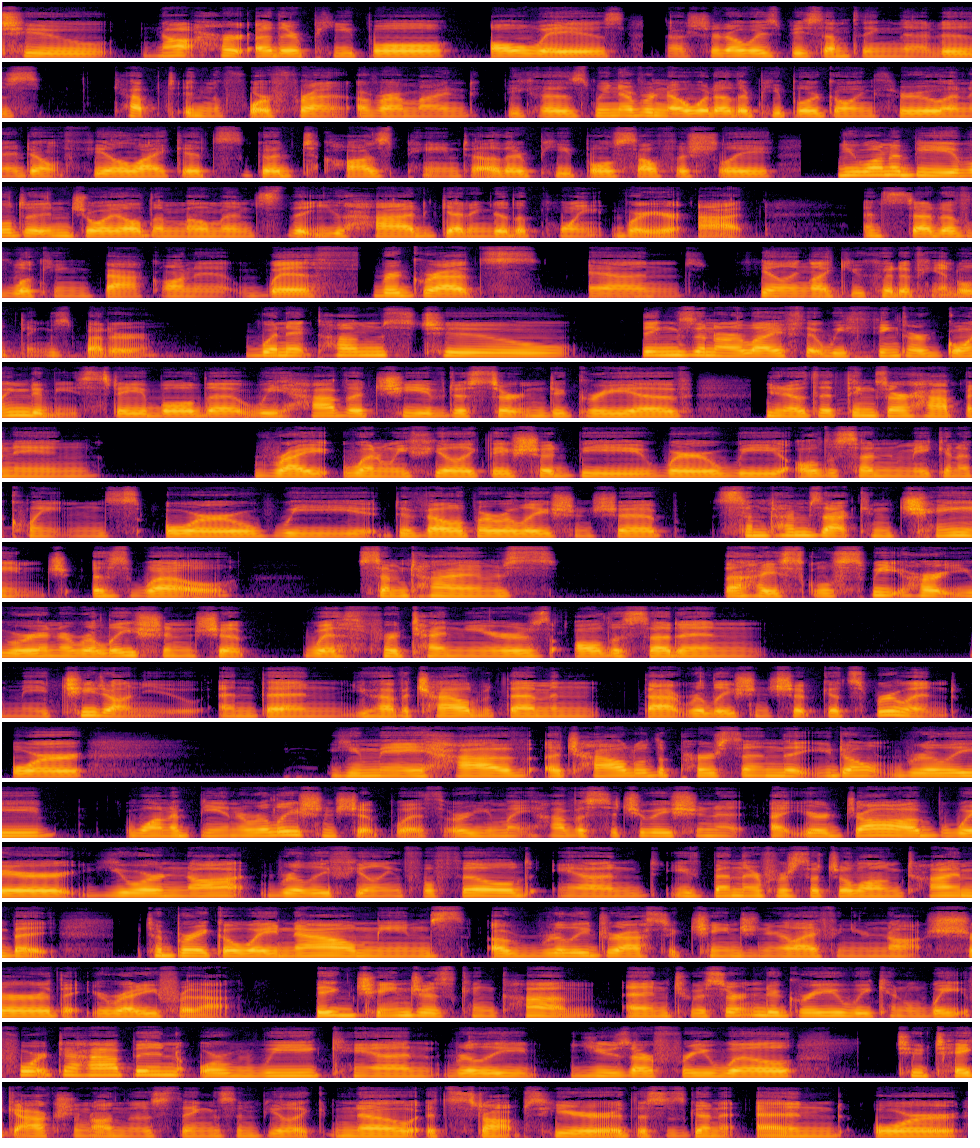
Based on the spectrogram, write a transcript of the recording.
to not hurt other people always, that should always be something that is kept in the forefront of our mind because we never know what other people are going through and I don't feel like it's good to cause pain to other people selfishly. You want to be able to enjoy all the moments that you had getting to the point where you're at instead of looking back on it with regrets and feeling like you could have handled things better. When it comes to things in our life that we think are going to be stable, that we have achieved a certain degree of, you know, that things are happening right when we feel like they should be, where we all of a sudden make an acquaintance or we develop a relationship, sometimes that can change as well. Sometimes the high school sweetheart you were in a relationship with for 10 years all of a sudden may cheat on you and then you have a child with them and that relationship gets ruined. Or you may have a child with a person that you don't really want to be in a relationship with or you might have a situation at, at your job where you're not really feeling fulfilled and you've been there for such a long time but to break away now means a really drastic change in your life and you're not sure that you're ready for that big changes can come. And to a certain degree, we can wait for it to happen, or we can really use our free will to take action on those things and be like, no, it stops here. This is going to end, or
